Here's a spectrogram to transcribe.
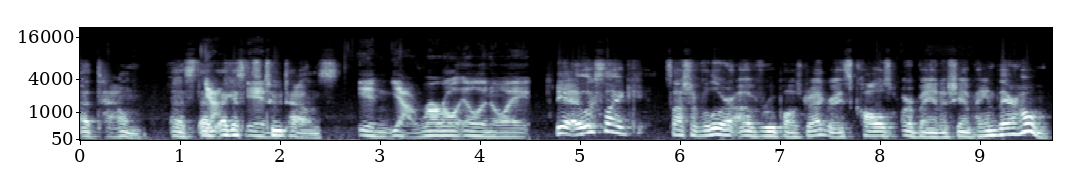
a town. A s- I- Yeah, I guess it's in- two towns. in yeah, rural Illinois. Yeah, it looks like Sasha Velour of RuPaul's Drag Race calls Urbana Champaign their home.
